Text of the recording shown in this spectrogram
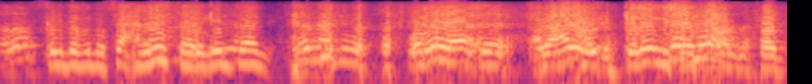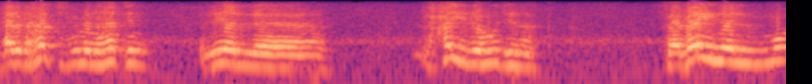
خلاص. كل ده في النصيحة. إحنا لسه راجعين تاني. والله يا أخي. أنا عارف الكلام مش أنا دخلت في منهاتن اللي هي ال- الحي اليهودي هناك. فبين الم...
